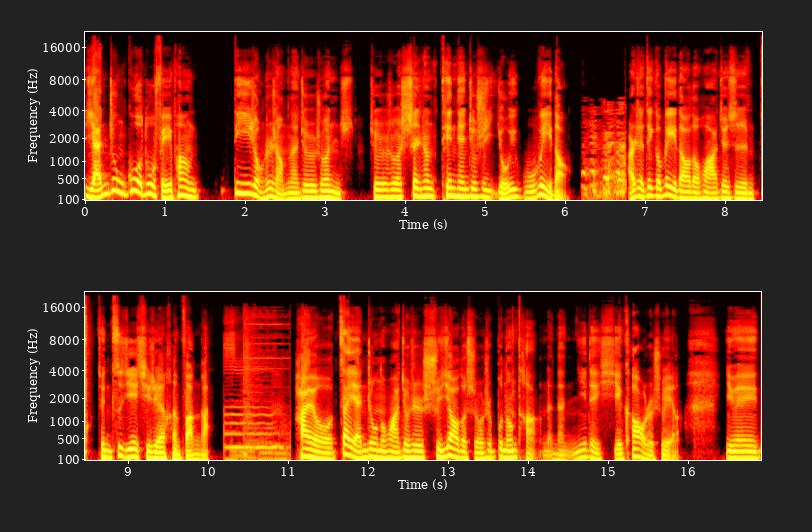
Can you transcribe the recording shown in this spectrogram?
严重过度肥胖。第一种是什么呢？就是说你。就是说，身上天天就是有一股味道，而且这个味道的话，就是就你自己也其实也很反感。还有再严重的话，就是睡觉的时候是不能躺着的，你得斜靠着睡了，因为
